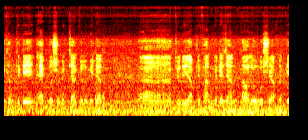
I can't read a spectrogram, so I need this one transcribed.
এখান থেকে এক দশমিক চার কিলোমিটার। যদি আপনি ফার্মগেটে যান, তাহলে অবশ্যই আপনাকে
